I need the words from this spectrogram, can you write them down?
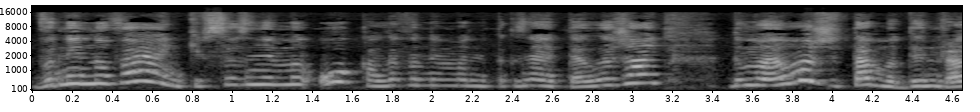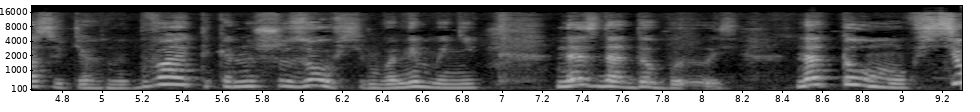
Вони новенькі, все з ними ок, але вони в мене так знаєте лежать. Думаю, може там один раз одягну. Буває таке, ну що зовсім вони мені не знадобились. На тому все.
